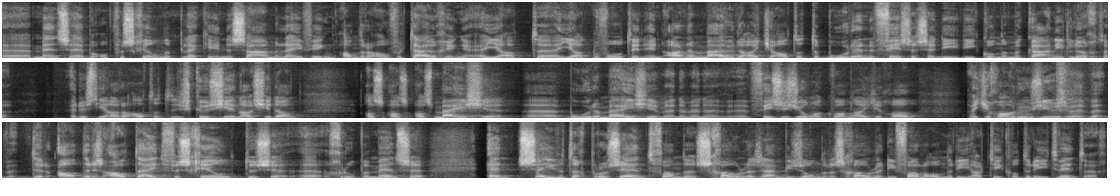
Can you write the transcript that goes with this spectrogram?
Uh, mensen hebben op verschillende plekken in de samenleving andere overtuigingen. Hè. Je, had, uh, je had bijvoorbeeld in, in Arnhem-Muiden had je altijd de boeren en de vissers en die, die konden elkaar niet luchten. Hè, dus die hadden altijd discussie. En als je dan als, als, als meisje, boerenmeisje, met, met een vissersjongen kwam, dan had je gewoon, had je gewoon ruzie. Dus er, er is altijd verschil tussen groepen mensen. En 70% van de scholen zijn bijzondere scholen. Die vallen onder die artikel 23.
